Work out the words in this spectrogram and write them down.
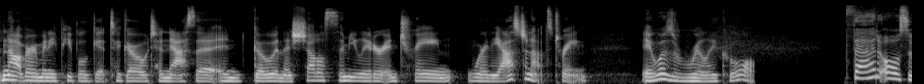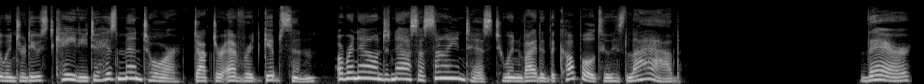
Not very many people get to go to NASA and go in the shuttle simulator and train where the astronauts train. It was really cool. Thad also introduced Kaydee to his mentor, Dr. Everett Gibson, a renowned NASA scientist who invited the couple to his lab. There,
